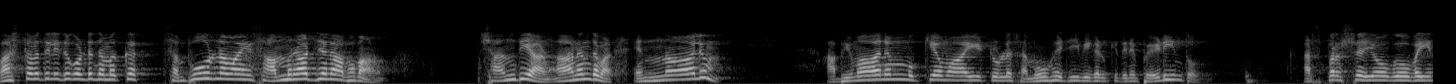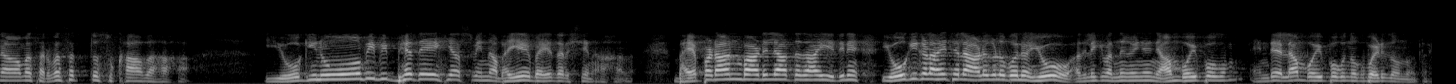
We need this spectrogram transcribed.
വാസ്തവത്തിൽ ഇതുകൊണ്ട് നമുക്ക് സമ്പൂർണമായ സാമ്രാജ്യലാഭമാണ്. ശാന്തിയാണ് ആനന്ദമാണ്. എന്നാലും അഭിമാനം മുഖ്യമായിട്ടുള്ള സമൂഹജീവികൾക്ക് ഇതിനെ പേടിയും തോന്നും. അസ്പർശയോഗോ വൈനാമ സർവസത്വ സുഖാവഹ. യോഗിനോപി ബിഭ്യതേഹ്യസ്മിൻ അഭയേ ഭയദർശിനാണ് ഭയപ്പെടാൻ പാടില്ലാത്തതായി ഇതിനെ യോഗികളായ ചില ആളുകൾ പോലും അയ്യോ അതിലേക്ക് വന്നു കഴിഞ്ഞാൽ ഞാൻ പോയി പോകും എന്റെ എല്ലാം പോയി പോകും എന്നൊക്കെ പേടി തോന്നുന്നു അത്രേ.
